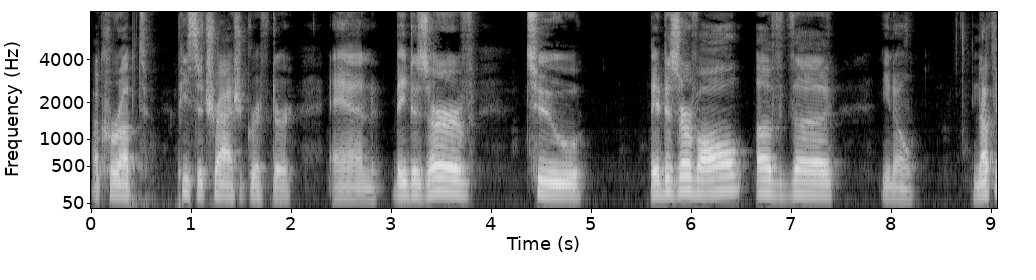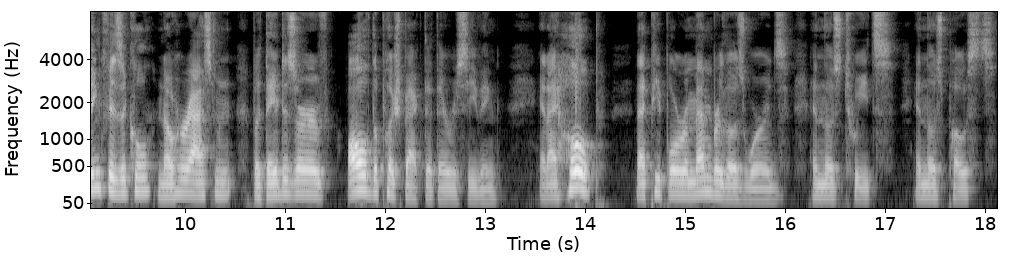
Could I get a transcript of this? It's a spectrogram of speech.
a corrupt piece of trash grifter, and they deserve to. They deserve all of the, you know, nothing physical, no harassment, but they deserve all of the pushback that they're receiving. And I hope that people remember those words and those tweets and those posts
